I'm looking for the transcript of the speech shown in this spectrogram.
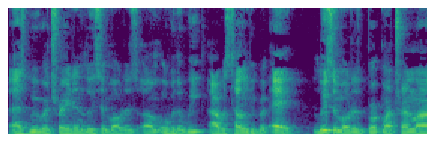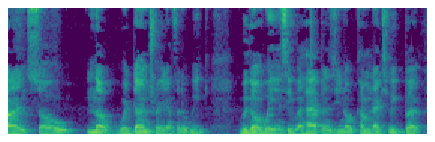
as we were trading lucid motors um, over the week i was telling people hey lucid motors broke my trend line so no we're done trading for the week. We're gonna wait and see what happens you know come next week. But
